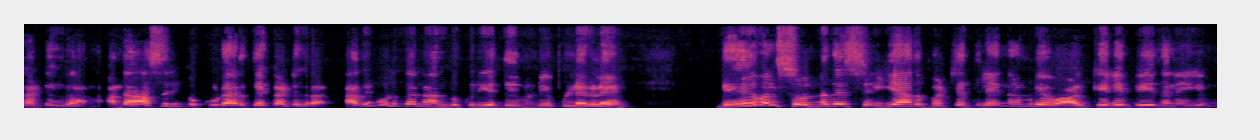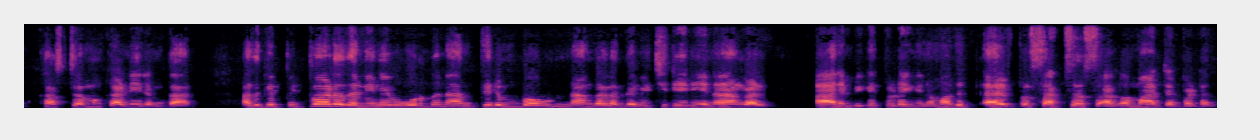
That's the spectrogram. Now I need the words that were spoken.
கட்டுகிறான். அந்த ஆசரிப்பு கூடாரத்தை கட்டுகிறான். அதே போலதான் அன்புக்குரிய தேவனுடைய பிள்ளைகளே தேவன் சொன்னதை செய்யாத பட்சத்திலே நம்முடைய வாழ்க்கையிலே வேதனையும் கஷ்டமும் கண்ணீரும் தான். அதுக்கு பிற்பாடு அதை நினைவு கூர்ந்து நான் திரும்பவும் நாங்கள் அந்த வெஜிடேரியனை நாங்கள் ஆரம்பிக்க தொடங்கினோம். அது சக்சஸ் ஆக மாற்றப்பட்டது.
